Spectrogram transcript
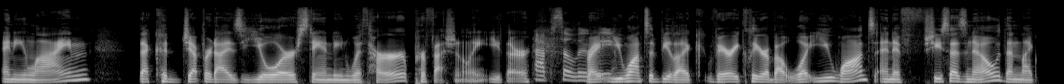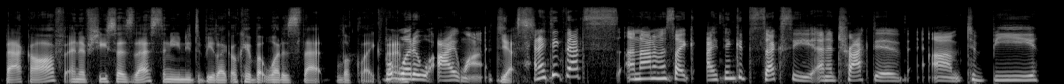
any line that could jeopardize your standing with her professionally either. Absolutely. Right? You want to be like very clear about what you want. And if she says no, then like back off. And if she says yes, then you need to be like, okay, but what does that look like then? But what do I want? Yes. And I think that's anonymous. Like, I think it's sexy and attractive um, to be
